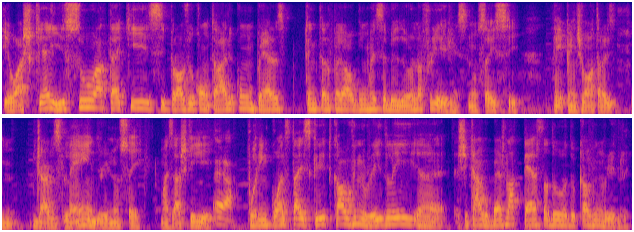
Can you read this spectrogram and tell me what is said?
Eu acho que é isso até que se prove o contrário com o Bears tentando pegar algum recebedor na free agency. Não sei se de repente vão atrás de Jarvis Landry, não sei. Mas acho que, é. por enquanto, está escrito Calvin Ridley, é, Chicago Bears na testa do, do Calvin Ridley.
